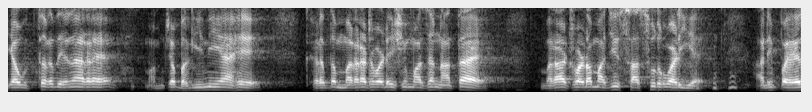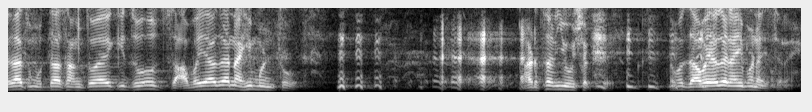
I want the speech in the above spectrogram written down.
या उत्तर देणार आहे आमच्या भगिनी आहे. खरं तर मराठवाड्याशी माझं नातं आहे. मराठवाडा माझी सासूरवाडी आहे. आणि पहिलाच मुद्दा सांगतो आहे की जो जावयागा नाही म्हणतो अडचण येऊ शकते. त्यामुळे जावयागा नाही म्हणायचं नाही.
